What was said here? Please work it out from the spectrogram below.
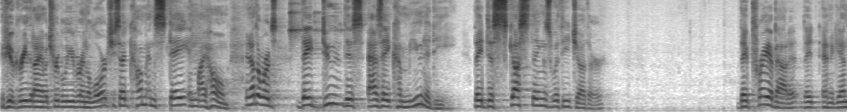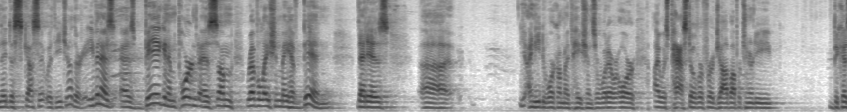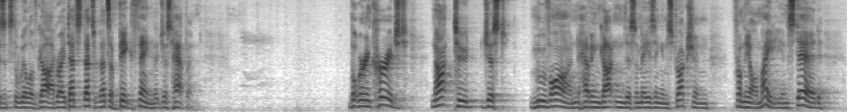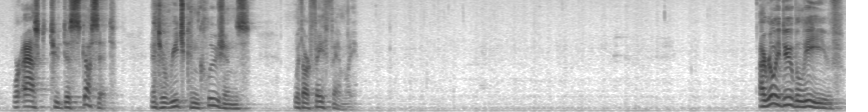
If you agree that I am a true believer in the Lord, she said, come and stay in my home. In other words, they do this as a community. They discuss things with each other. They pray about it, they, and again, they discuss it with each other. Even as, as big and important as some revelation may have been, that is, uh, I need to work on my patience or whatever, or I was passed over for a job opportunity because it's the will of God, right? That's, that's, that's a big thing that just happened. But we're encouraged not to just move on having gotten this amazing instruction from the Almighty. Instead, we're asked to discuss it and to reach conclusions with our faith family. I really do believe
